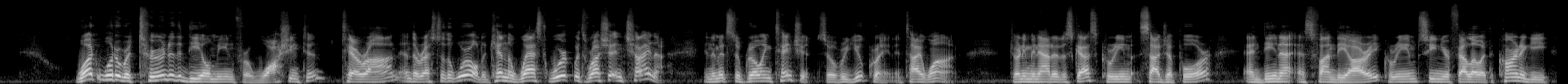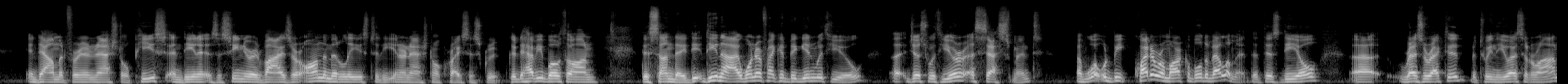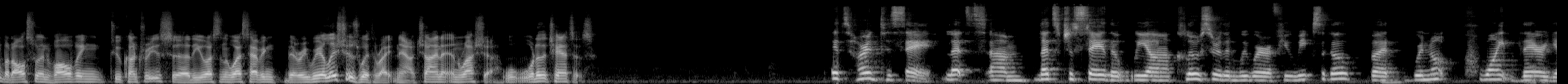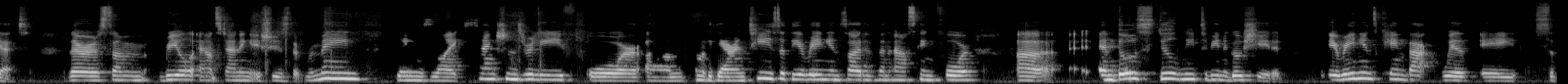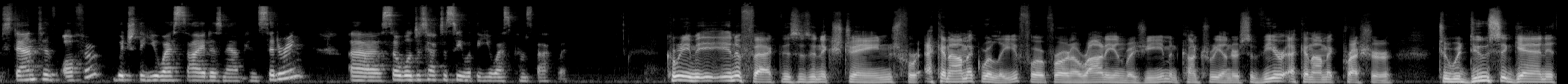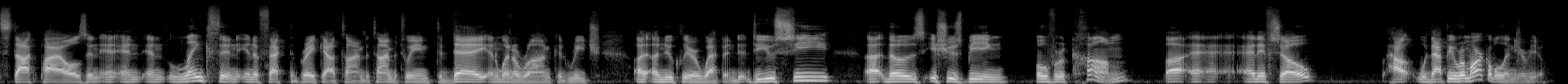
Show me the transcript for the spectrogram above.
What would a return to the deal mean for Washington, Tehran, and the rest of the world? And can the West work with Russia and China in the midst of growing tensions over Ukraine and Taiwan? Joining me now to discuss, Karim Sadjadpour and Dina Esfandiary. Karim, Senior Fellow at the Carnegie Endowment for International Peace, and Dina is a Senior Advisor on the Middle East to the International Crisis Group. Good to have you both on this Sunday. D- Dina, I wonder if I could begin with you, uh, just with your assessment of what would be quite a remarkable development that this deal uh, resurrected between the U.S. and Iran, but also involving two countries, uh, the U.S. and the West, having very real issues with right now, China and Russia. W- what are the chances? It's hard to say. Let's um, let's just say that we are closer than we were a few weeks ago, but we're not quite there yet. There are some real outstanding issues that remain, things like sanctions relief or um, some of the guarantees that the Iranian side have been asking for, uh, and those still need to be negotiated. The Iranians came back with a substantive offer, which the U.S. side is now considering. Uh, so we'll just have to see what the U.S. comes back with. Karim, in effect, this is an exchange for economic relief for, for an Iranian regime and country under severe economic pressure to reduce again its stockpiles and, and, and lengthen, in effect, the breakout time, the time between today and when Iran could reach a, a nuclear weapon. Do you see uh, those issues being overcome? Uh, and if so, how would that be remarkable in your view?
